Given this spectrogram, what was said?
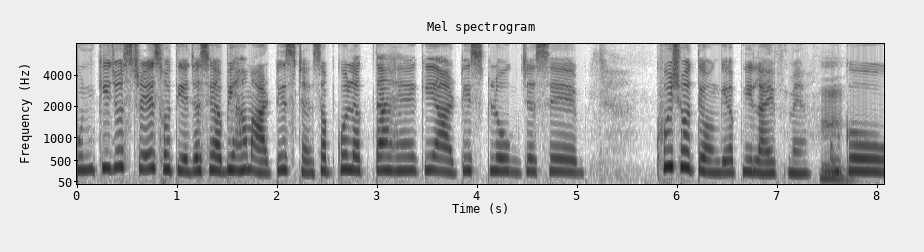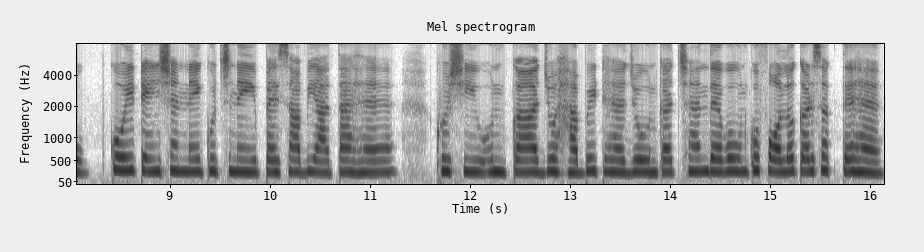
उनकी जो स्ट्रेस होती है जैसे अभी हम आर्टिस्ट हैं सबको लगता है कि आर्टिस्ट लोग जैसे खुश होते होंगे अपनी लाइफ में। हम्म। उनको कोई टेंशन नहीं कुछ नहीं पैसा भी आता है खुशी उनका जो हैबिट है जो उनका छंद है वो उनको फॉलो कर सकते हैं।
